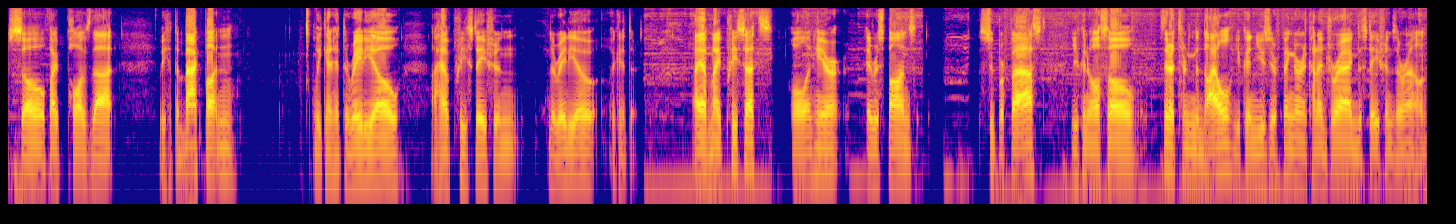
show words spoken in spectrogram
So if I pause that, we hit the back button, we can hit the radio. I have pre-station the radio. I can hit the, I have my presets all in here. It responds super fast. You can also, instead of turning the dial, you can use your finger and kind of drag the stations around.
